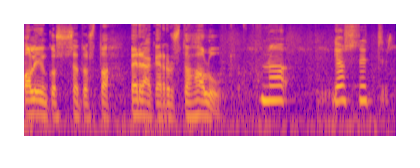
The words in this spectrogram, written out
Paljonko sä tosta peräkärrystä haluat? No, jos nyt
